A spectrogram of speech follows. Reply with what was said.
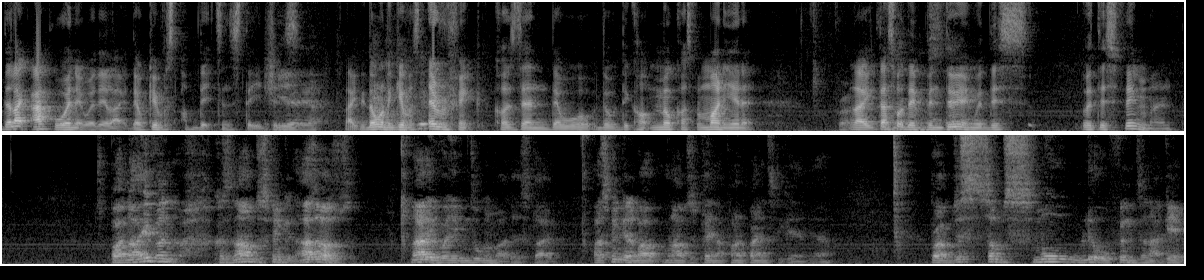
They're like Apple in it, where they like they'll give us updates and stages. yeah, yeah. Like they don't want to give us everything, cause then they will they, they can't milk us for money in it. Like that's what they've been doing with this, with this thing, man. But not even, because now I'm just thinking, as I was, now that we're even talking about this, like, I was thinking about when I was just playing that Final Fantasy game, yeah? Bro, just some small little things in that game.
